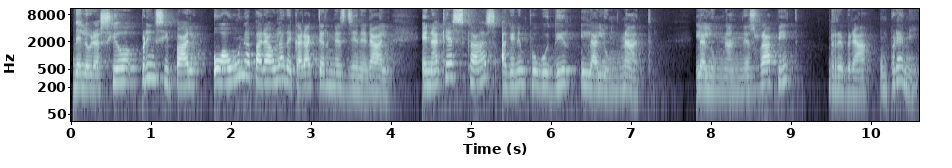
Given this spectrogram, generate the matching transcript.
de l'oració principal o a una paraula de caràcter més general. En aquest cas, haguem pogut dir l'alumnat. L'alumnat més ràpid rebrà un premi.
